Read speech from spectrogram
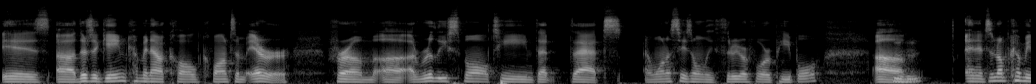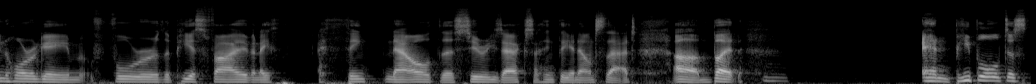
is uh, there's a game coming out called Quantum Error from uh, a really small team that that I want to say is only three or four people. Um, and it's an upcoming horror game for the PS5 and I th- I think now the Series X. I think they announced that. Um, but and people just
